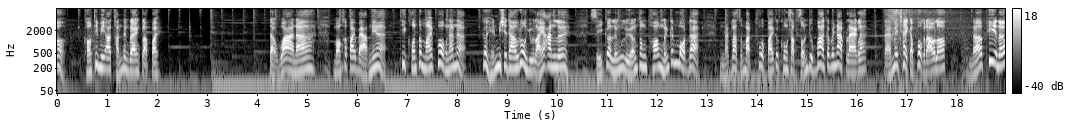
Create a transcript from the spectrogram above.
ก็ ของที่มีอาถรรพ์แรงๆกลับไป แต่ว่านะ มองเข้าไปแบบเนี้ยที่โคนต้นไม้พวกนั้นน่ะ ก็เห็นมีชดาวร่วงอยู่หลายอันเลย สีก็เหลืองๆทองๆเหมือนกันหมดอะนักล่าสมบัติทั่วไปก็คงสับสนอยู่บ้างก็ไม่น่าแปลกล้วแต่ไม่ใช่กับพวกเราหรอก นะพี่นะ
